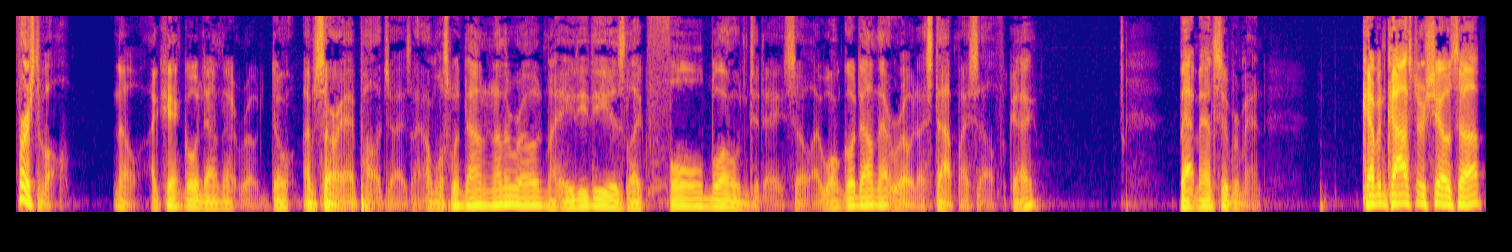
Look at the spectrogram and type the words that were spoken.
first of all, no, I can't go down that road. Don't. I'm sorry. I apologize. I almost went down another road. My ADD is like full blown today, so I won't go down that road. I stopped myself. Okay. Batman, Superman. Kevin Costner shows up,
